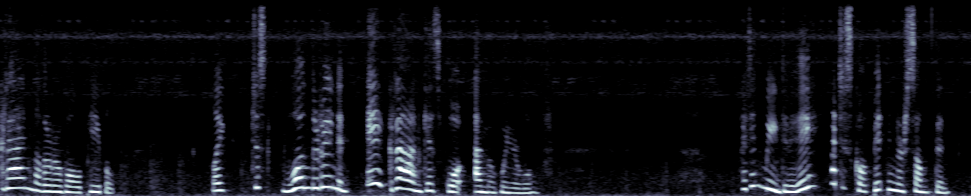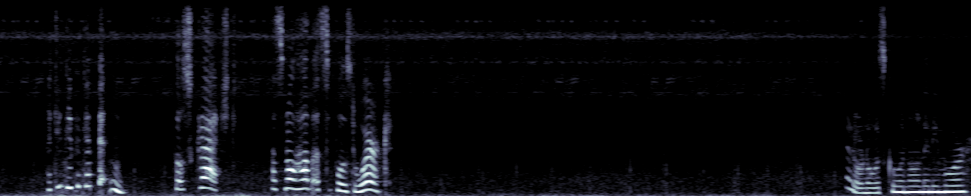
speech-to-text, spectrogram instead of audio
grandmother of all people? Like, just wandering and, hey gran, guess what? I'm a werewolf. I didn't mean to be. I just got bitten or something. I didn't even get bitten. Got scratched. That's not how that's supposed to work. I don't know what's going on anymore.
